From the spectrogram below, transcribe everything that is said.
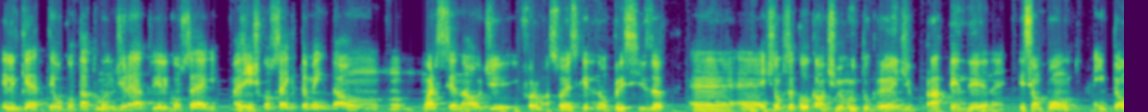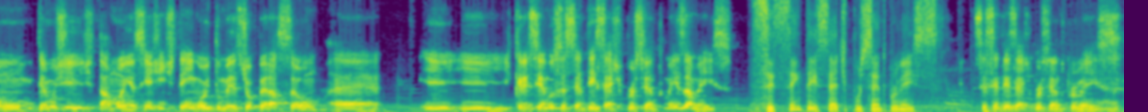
ele quer ter o contato humano direto e ele consegue, mas a gente consegue também dar um, um, um arsenal de informações que ele não precisa, é, é, a gente não precisa colocar um time muito grande para atender, né? Esse é um ponto. Então, em termos de, de tamanho, assim, a gente tem oito meses de operação. É, e, e crescendo 67% mês a mês. 67% por mês? 67% por mês.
